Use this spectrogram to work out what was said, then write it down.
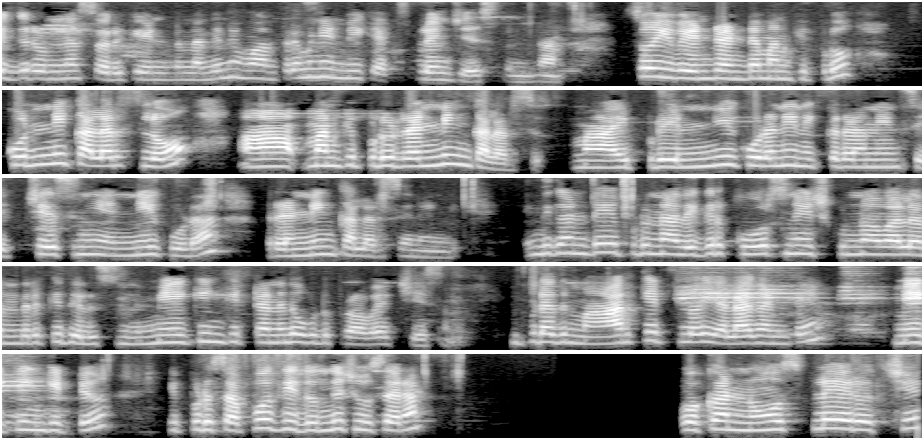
దగ్గర ఉన్న సరుకు ఏంటన్నది మాత్రమే నేను మీకు ఎక్స్ప్లెయిన్ చేస్తుంటాను సో ఇవేంటంటే మనకి ఇప్పుడు కొన్ని కలర్స్లో ఆ, మనకి ఇప్పుడు రన్నింగ్ కలర్స్ మా ఇప్పుడు ఎన్ని కూడా నేను ఇక్కడ నేను సెట్ చేసిన అన్ని కూడా రన్నింగ్ కలర్స్ ఏనండి. ఎందుకంటే ఇప్పుడు నా దగ్గర కోర్స్ నేర్చుకున్న వాళ్ళందరికీ తెలుస్తుంది. మేకింగ్ కిట్ అనేది ఒకటి ప్రొవైడ్ చేసాం ఇప్పుడు అది మార్కెట్లో ఎలాగంటే మేకింగ్ కిట్ ఇప్పుడు సపోజ్ ఇది ఉంది చూసారా? ఒక నోస్ ప్లేయర్ వచ్చే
